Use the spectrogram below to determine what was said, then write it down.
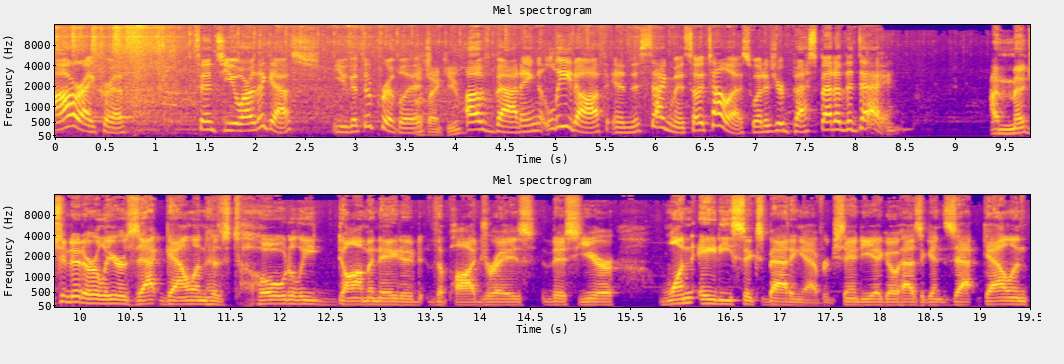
All right, Chris, since you are the guest, you get the privilege Oh, thank you. of batting leadoff in this segment. So tell us, what is your best bet of the day? I mentioned it earlier. Zach Gallen has totally dominated the Padres this year. 186 batting average San Diego has against Zach Gallen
